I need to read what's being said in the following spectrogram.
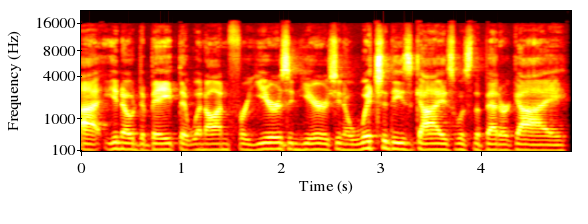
uh, you know, debate that went on for years and years. You know, which of these guys was the better guy?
